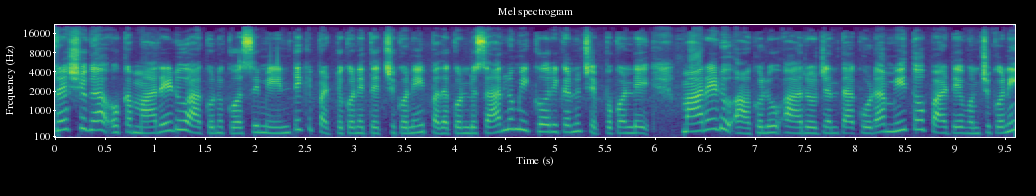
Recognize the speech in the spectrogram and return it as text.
ఫ్రెష్గా ఒక మారేడు ఆకును కోసి మీ ఇంటికి పట్టుకొని తెచ్చుకొని పదకొండు సార్లు మీ కోరికను చెప్పుకోండి. మారేడు ఆకులు ఆ రోజంతా కూడా మీతో పాటే ఉంచుకొని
